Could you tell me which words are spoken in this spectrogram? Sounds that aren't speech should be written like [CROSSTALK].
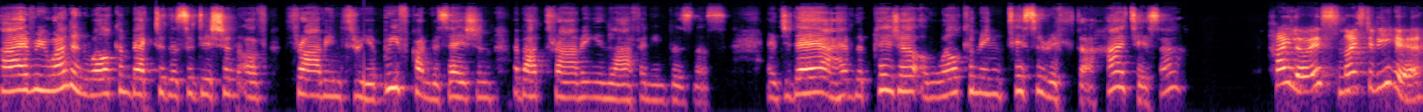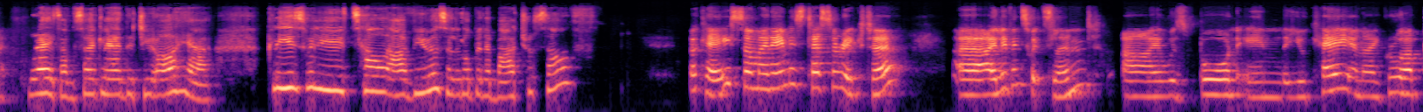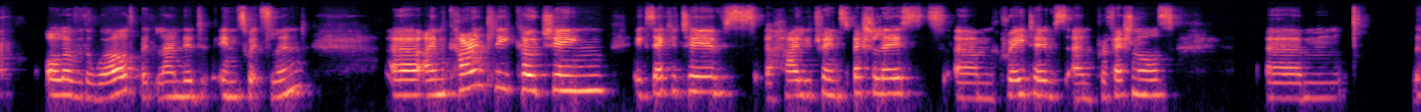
Hi, everyone, and welcome back to this edition of Thrive in Three, a brief conversation about thriving in life and in business. And today I have the pleasure of welcoming Tessa Richter. Hi, Tessa. Hi, Lois. Nice to be here. Great. I'm so glad that you are here. Please, will you tell our viewers a little bit about yourself? Okay, so my name is Tessa Richter. Uh, I live in Switzerland. I was born in the UK and I grew up all over the world, but landed in Switzerland. Uh, I'm currently coaching executives, uh, highly trained specialists, um, creatives, and professionals um,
